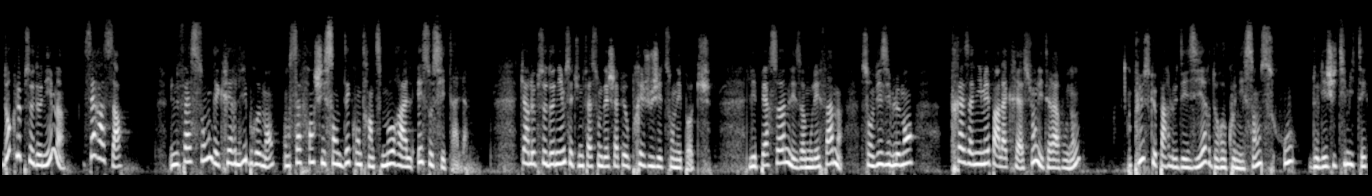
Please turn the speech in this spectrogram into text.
Donc le pseudonyme sert à ça. Une façon d'écrire librement en s'affranchissant des contraintes morales et sociétales. Car le pseudonyme, c'est une façon d'échapper aux préjugés de son époque. Les personnes, les hommes ou les femmes, sont visiblement très animés par la création, littéraire ou non, plus que par le désir de reconnaissance ou de légitimité.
